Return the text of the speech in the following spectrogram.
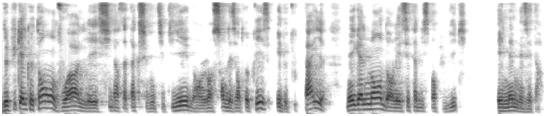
Depuis quelque temps, on voit les cyberattaques se multiplier dans l'ensemble des entreprises et de toute taille, mais également dans les établissements publics et même les États.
